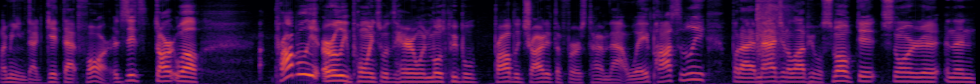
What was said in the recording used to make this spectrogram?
I mean, that get that far. It's it start well, probably at early points with heroin. Most people probably tried it the first time that way, possibly. But I imagine a lot of people smoked it, snorted it, and then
